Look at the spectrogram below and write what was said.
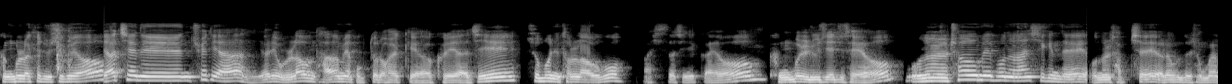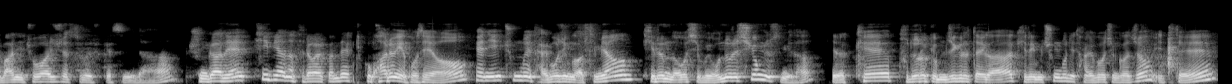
강불로 켜주시고요. 야채는 최대한 열이 올라온 다음에 볶도록 할게요. 그래야지 수분이 덜 나오고 맛있어지니까요. 강불 유지해주세요. 오늘 처음 해보는 한식인데 오늘 잡채 여러분들 정말 많이 좋아해 주셨으면 좋겠습니다. 중간에 팁이 하나 들어갈 건데 꼭 활용해 보세요. 팬이 충분히 달궈진 것 같으면 기름 넣으시고요. 오늘은 식용유 씁니다. 이렇게 부드럽게 움직일 때가 기름이 충분히 달궈진 거죠. 이때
